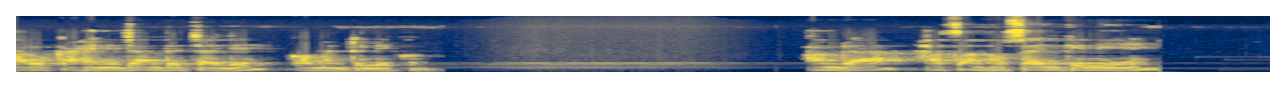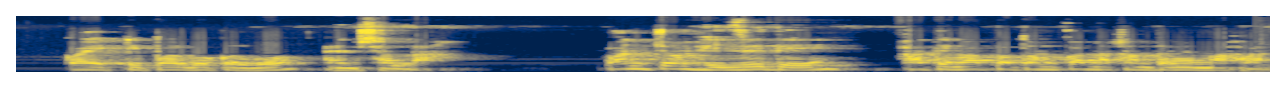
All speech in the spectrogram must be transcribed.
আরও কাহিনী জানতে চাইলে কমেন্টে লিখুন। আমরা হাসান হুসাইনকে নিয়ে কয়েকটি পর্ব করব ইনশাল্লাহ পঞ্চম হিজড়িতে ফাতেমা প্রথম কন্যা সন্তানের মা হন।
